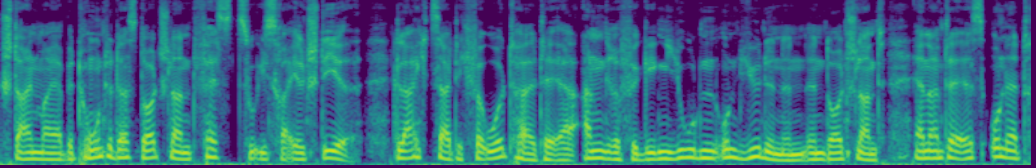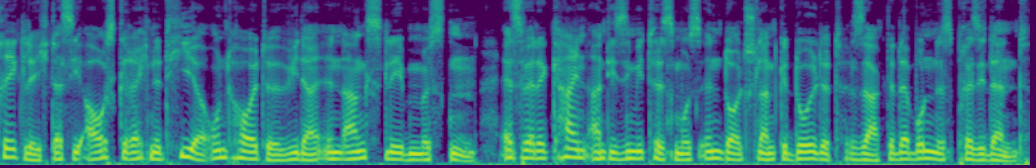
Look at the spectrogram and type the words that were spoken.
Steinmeier betonte, dass Deutschland fest zu Israel stehe. Gleichzeitig verurteilte er Angriffe gegen Juden und Jüdinnen in Deutschland. Er nannte es unerträglich, dass sie ausgerechnet hier und heute wieder in Angst leben müssten. Es werde kein Antisemitismus in Deutschland geduldet, sagte der Bundespräsident.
